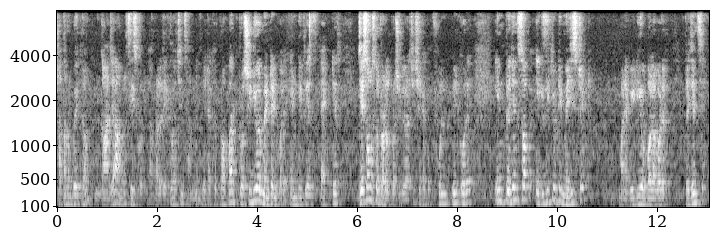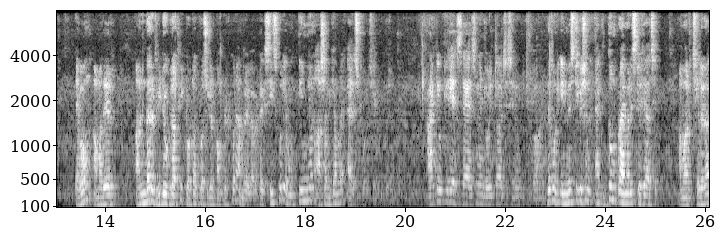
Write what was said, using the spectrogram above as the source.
সাতানব্বই গ্রাম গাঁজা আমরা সিজ করি। আপনারা দেখতে পাচ্ছেন সামনে যেটাকে প্রপার প্রসিডিওর মেনটেন করে। এনডিপিএস অ্যাক্টের যে সমস্ত টোটাল প্রসিডিওর আছে সেটাকে ফুলফিল করে in presence of executive magistrate মানে ভিডিও বলাগড়ের প্রেজেন্সে এবং আমাদের under videography total procedure complete করে আমরা এই ব্যাপারটাকে সিজ করি এবং তিনজন আসামিকে আমরা অ্যারেস্ট করেছি। আর কেউ কি এর সঙ্গে জড়িত আছে সেরকম কিছু দেখুন ইনভেস্টিগেশন একদম প্রাইমারি স্টেজে আছে। আমার ছেলেরা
